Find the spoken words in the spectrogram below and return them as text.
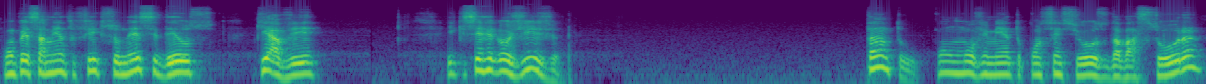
com o pensamento fixo nesse Deus que a vê e que se regozija tanto com o movimento consciencioso da vassoura,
